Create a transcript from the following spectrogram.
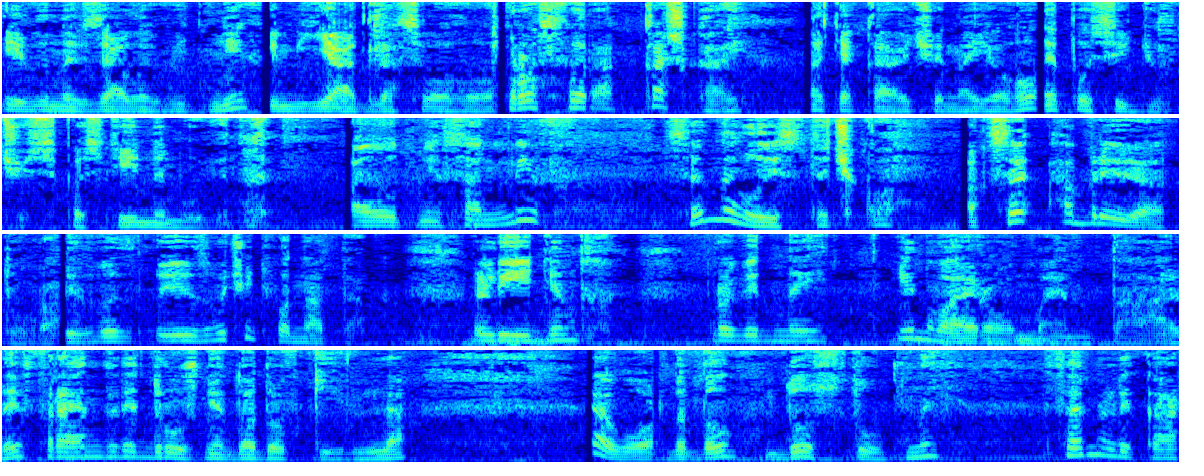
і вони взяли від них ім'я для свого кросфера Кашкай, натякаючи на його непосидючість, постійний мувінг. А от Nissan Leaf – це не листочко, а це абревіатура. І звучить вона так: лідінг провідний, environmentally friendly, дружній до довкілля, affordable, доступний, family car.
